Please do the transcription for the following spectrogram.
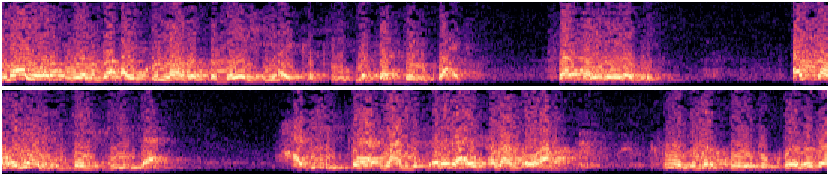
ilaa laf walba ay ku laabato meeshii ay ka timid markaas soo rukuucayso saasaa laga wadaa buri ama qolyahan xijaajiyiinta xadiidka yani masalada ay qabaan oo ah ruuxu markuu rukuucda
